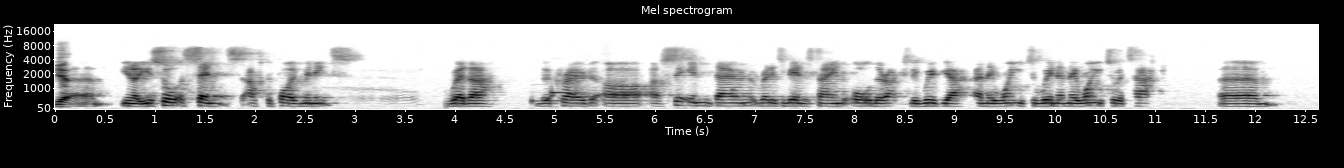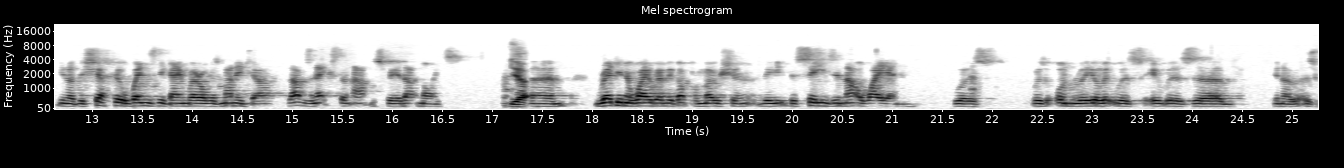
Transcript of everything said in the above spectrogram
Yeah. Um, you know, you sort of sense after five minutes whether the crowd are, are sitting down ready to be entertained or they're actually with you and they want you to win and they want you to attack. Um, you know, the Sheffield Wednesday game where I was manager, that was an excellent atmosphere that night. Yeah. Um, Reading away when we got promotion, the, the scenes in that away end was was unreal. It was it was um, you know as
